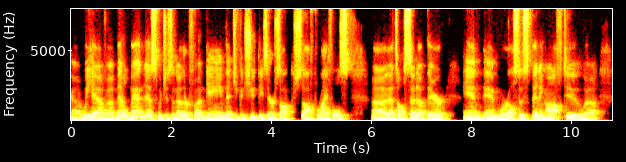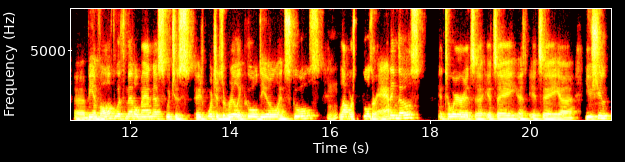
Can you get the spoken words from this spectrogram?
uh, we have uh, Metal Madness, which is another fun game that you can shoot these airsoft soft rifles. Uh, that's all set up there and and we're also spinning off to uh, uh, be involved with Metal Madness, which is which is a really cool deal in schools. Mm-hmm. A lot more schools are adding those to where it's a it's a it's a uh, you shoot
